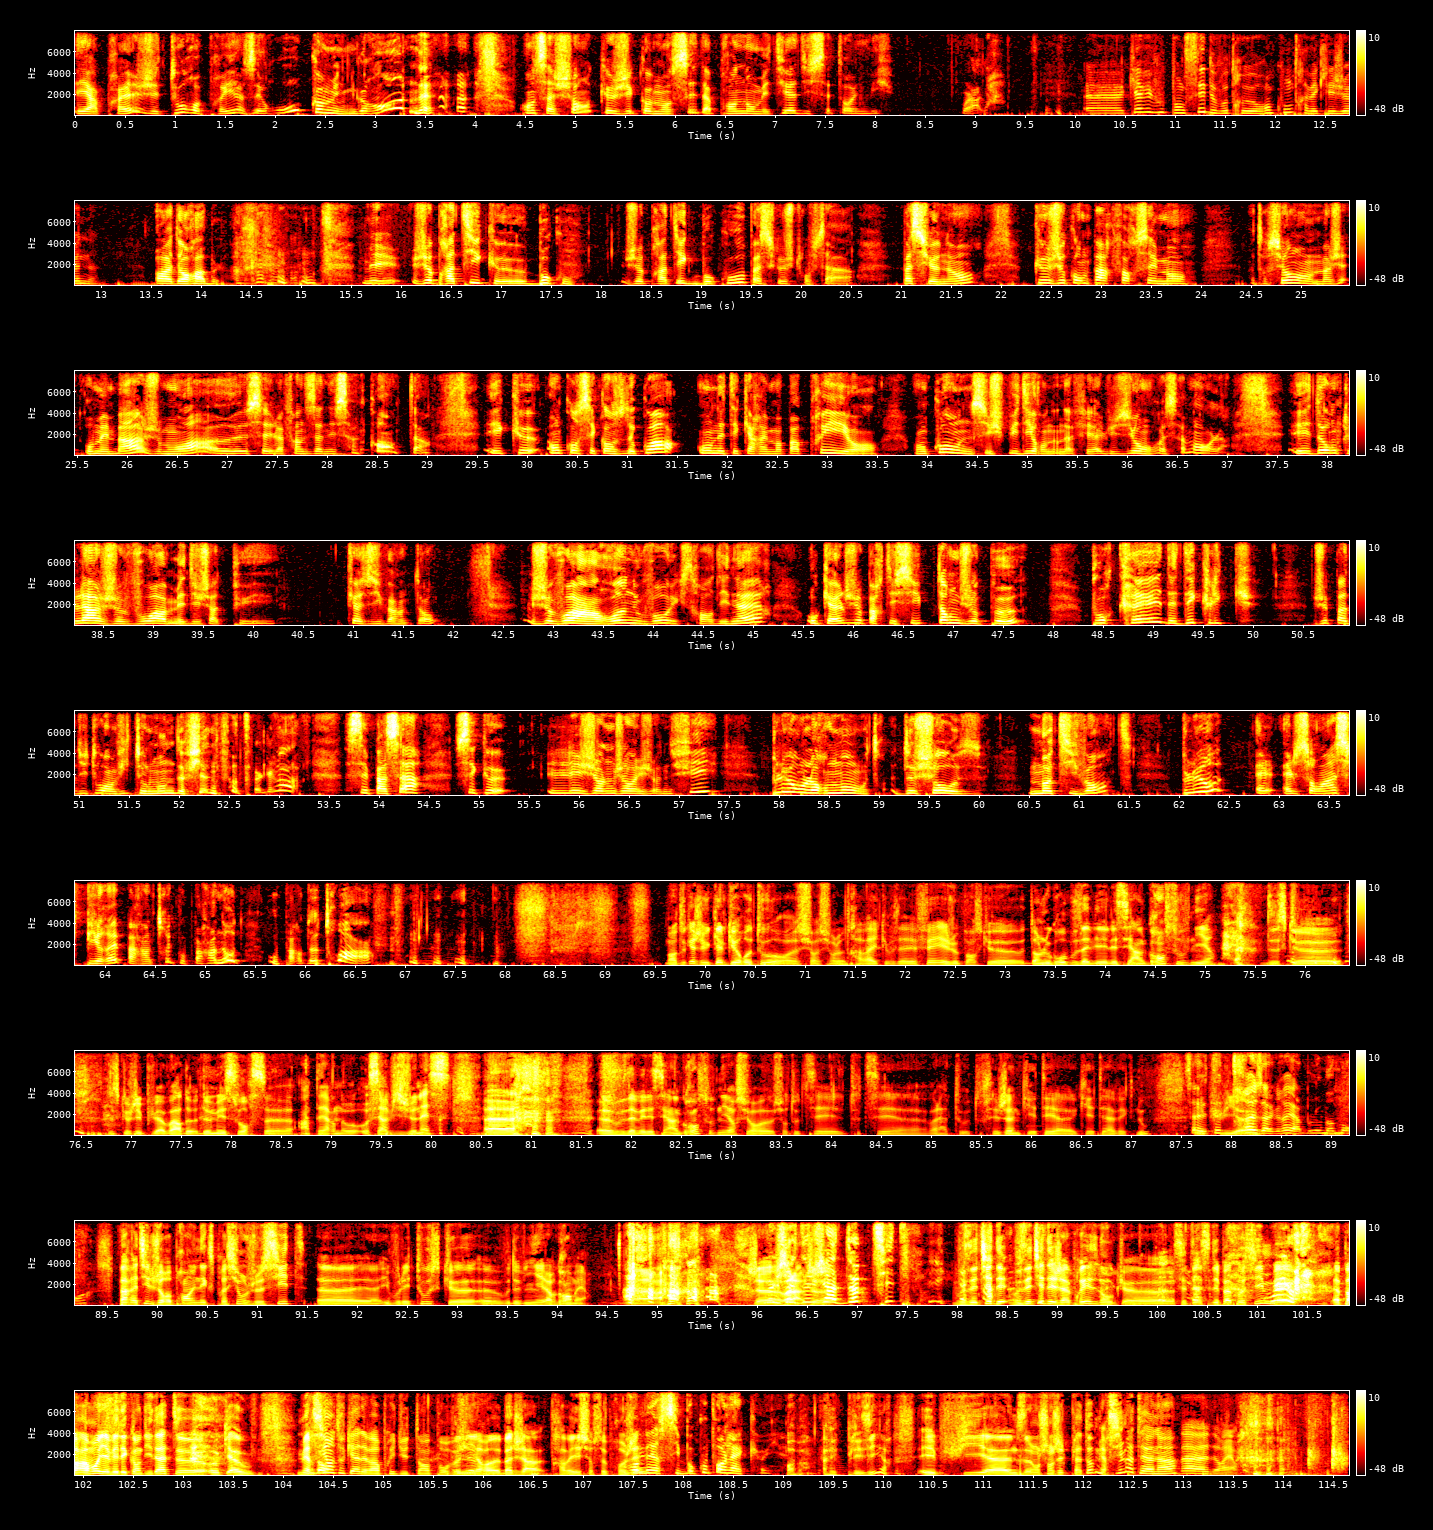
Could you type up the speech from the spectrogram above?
Et après, j'ai tout repris à zéro, comme une grande, en sachant que j'ai commencé d'apprendre mon métier à 17 ans et demi. Voilà. Euh, qu'avez-vous pensé de votre rencontre avec les jeunes? Oh, Adorable. Mais je pratique euh, beaucoup. Je pratique beaucoup parce que je trouve ça passionnant que je compare forcément. Attention, au même âge, moi, euh, c'est la fin des années 50, hein, et que, en conséquence de quoi, on n'était carrément pas pris en, compte, si je puis dire, on en a fait allusion récemment, là. Et donc là, je vois, mais déjà depuis quasi 20 ans, je vois un renouveau extraordinaire auquel je participe tant que je peux pour créer des déclics j'ai pas du tout envie que tout le monde devienne photographe. C'est pas ça. C'est que les jeunes gens et jeunes filles, plus on leur montre de choses motivantes, plus elles, sont inspirées par un truc ou par un autre, ou par deux, trois. Hein. En tout cas, j'ai eu quelques retours euh, sur, sur le travail que vous avez fait et je pense que dans le groupe, vous aviez laissé un grand souvenir de ce que, de ce que j'ai pu avoir de, de mes sources euh, internes au, au service jeunesse. Euh, vous avez laissé un grand souvenir sur, sur toutes ces, toutes ces, euh, voilà, tous tous ces jeunes qui étaient, qui étaient avec nous. Ça a Et été puis, très agréable le moment. hein. Paraît-il, je reprends une expression, je cite, ils voulaient tous que vous deveniez leur grand-mère. Je- Mais j'ai voilà, je- déjà deux petites. Vous étiez, dé- vous étiez déjà prise, donc euh, c'était c'était pas possible, mais apparemment il y avait des candidates euh, au cas où. Merci Bon. en tout cas d'avoir pris du temps pour venir euh, bah, déjà travailler sur ce projet. Merci beaucoup pour l'accueil. Oh bah, avec plaisir. Et puis euh, nous allons changer de plateau. Merci Mathéana. Bah, de rien.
